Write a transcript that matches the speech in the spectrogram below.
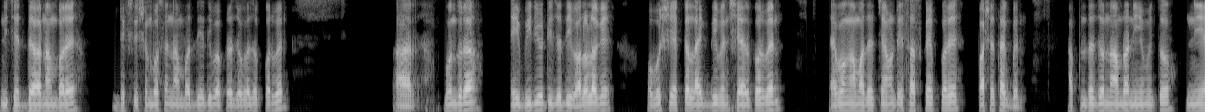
নিচের দেওয়া নাম্বারে ডেসক্রিপশন বক্সের নাম্বার দিয়ে দিব, আপনারা যোগাযোগ করবেন। আর বন্ধুরা, এই ভিডিওটি যদি ভালো লাগে, অবশ্যই একটা লাইক দিবেন শেয়ার করবেন এবং আমাদের চ্যানেলটি সাবস্ক্রাইব করে পাশে থাকবেন। আপনাদের জন্য আমরা নিয়মিত নিয়ে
